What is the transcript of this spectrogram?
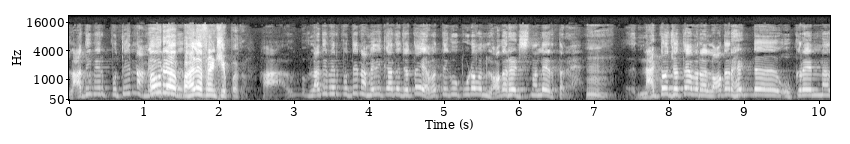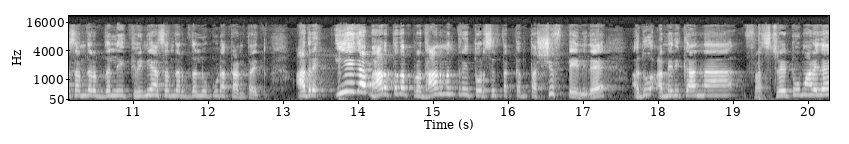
ವ್ಲಾದಿಮಿರ್ ಪುತಿನ್ ಅವರ ಬಹಳ ಫ್ರೆಂಡ್ಶಿಪ್ ಅದು. ವ್ಲಾದಿಮಿರ್ ಪುತಿನ್ ಅಮೆರಿಕಾದ ಜೊತೆ ಯಾವತ್ತಿಗೂ ಕೂಡ ಒಂದು ಲಾಗರ್ ಹೆಡ್ಸ್ನಲ್ಲೇ ಇರ್ತಾರೆ ನ್ಯಾಟೋ ಜೊತೆ ಅವರ ಲಾಗರ್ ಹೆಡ್ ಉಕ್ರೇನ್ನ ಸಂದರ್ಭದಲ್ಲಿ ಕ್ರಿಮಿಯಾ ಸಂದರ್ಭದಲ್ಲೂ ಕೂಡ ಕಾಣ್ತಾ ಇತ್ತು. ಆದರೆ ಈಗ ಭಾರತದ ಪ್ರಧಾನಮಂತ್ರಿ ತೋರಿಸಿರ್ತಕ್ಕಂಥ ಶಿಫ್ಟ್ ಏನಿದೆ ಅದು ಅಮೆರಿಕಾನ ಫ್ರಸ್ಟ್ರೇಟು ಮಾಡಿದೆ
